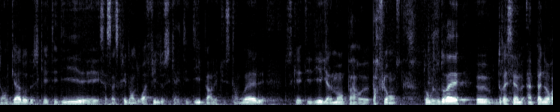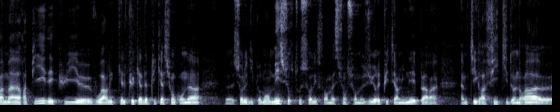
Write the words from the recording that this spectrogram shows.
dans le cadre de ce qui a été dit et ça s'inscrit dans le droit fil de ce qui a été dit par l'étude Stanwell et de ce qui a été dit également par, Florence. Donc je voudrais dresser un, panorama rapide et puis voir les quelques cas d'application qu'on a sur le diplôme, mais surtout sur les formations sur mesure et puis terminer par un, petit graphique qui donnera euh,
